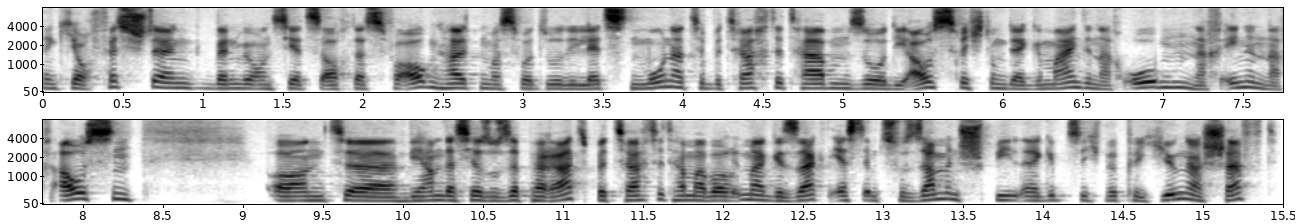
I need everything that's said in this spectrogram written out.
denke ich, auch feststellen, wenn wir uns jetzt auch das vor Augen halten, was wir so die letzten Monate betrachtet haben, so die Ausrichtung der Gemeinde nach oben, nach innen, nach außen. Und äh, wir haben das ja so separat betrachtet, haben aber auch immer gesagt, erst im Zusammenspiel ergibt sich wirklich Jüngerschaft.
